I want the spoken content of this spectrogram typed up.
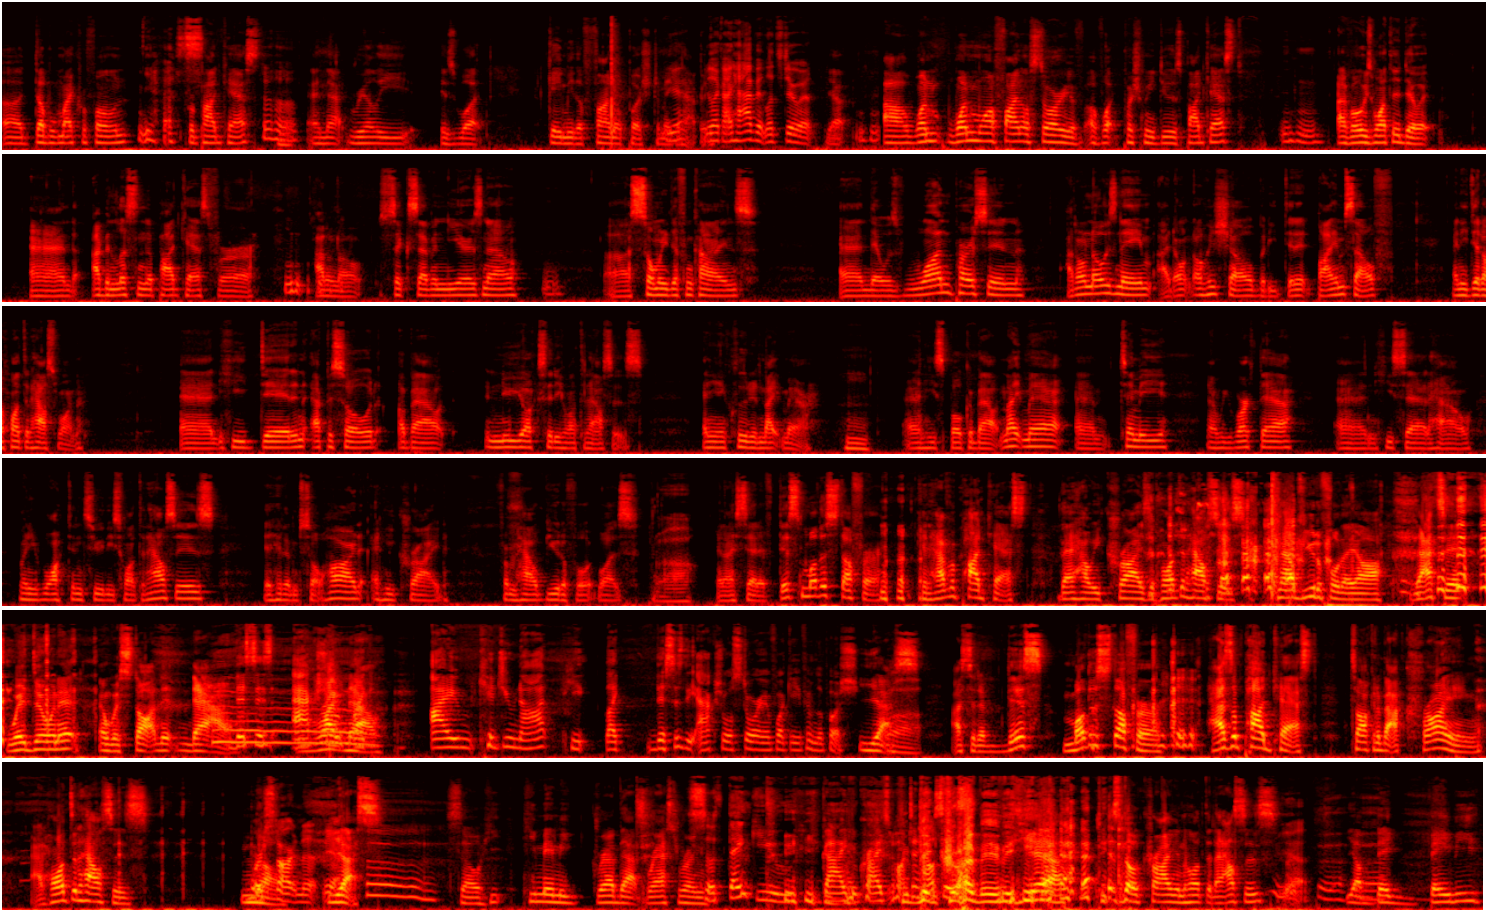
a double microphone yes. for podcast, Uh-huh. and that really is what gave me the final push to make it happen. You're like, I have it. Let's do it. yeah. Uh, one one more final story of, of what pushed me to do this podcast. Mm-hmm. I've always wanted to do it, and I've been listening to podcasts for I don't know six seven years now. Uh, so many different kinds, and there was one person. I don't know his name. I don't know his show, but he did it by himself, and he did a haunted house one. And he did an episode about New York City haunted houses, and he included Nightmare. Hmm. And he spoke about Nightmare and Timmy, and we worked there. And he said how when he walked into these haunted houses, it hit him so hard, and he cried from how beautiful it was. Wow. And I said, if this mother stuffer can have a podcast about how he cries at haunted houses and how beautiful they are, that's it. We're doing it, and we're starting it now. This is actually Right now. Like, I kid you not. He like this is the actual story of what gave him the push. Yes. I said, if this mother stuffer has a podcast talking about crying at haunted houses, We're no. starting it. Yeah. Yes. So he he made me grab that brass ring. So thank you, guy who cries at haunted Big houses. crybaby. yeah, there's no crying in haunted houses. Yeah. Yeah, big baby.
